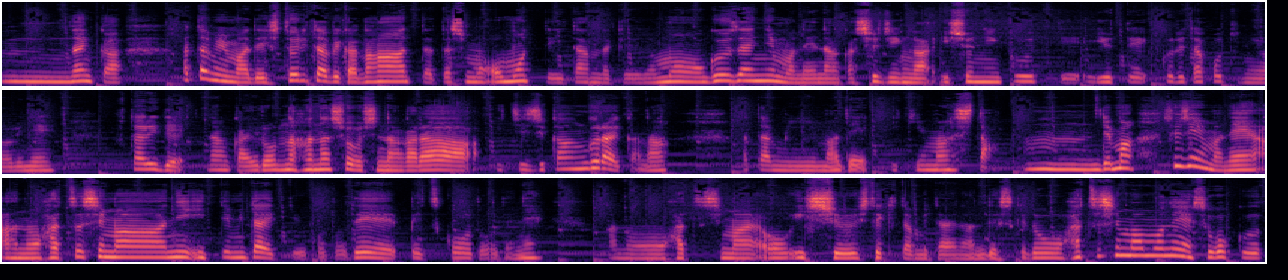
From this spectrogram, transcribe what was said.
うんなんか熱海まで一人旅かなって私も思っていたんだけれども偶然にもねなんか主人が一緒に行くって言ってくれたことによりね2人でなんかいろんな話をしながら1時間ぐらいかな熱海まで行きました。うんでまあ主人はねあの初島に行ってみたいっていうことで別行動でねあの初島を一周してきたみたいなんですけど初島もねすごく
